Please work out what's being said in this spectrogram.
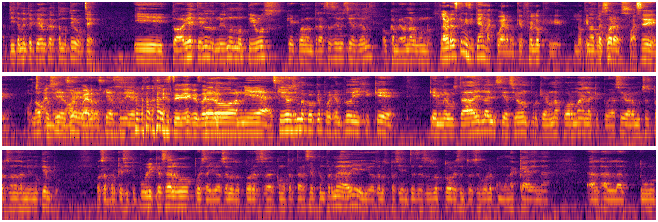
¿A ti también te pidieron carta motivo? Sí. ¿Y todavía tienes los mismos motivos que cuando entraste a hacer investigación o cambiaron algunos? La verdad es que ni siquiera me acuerdo qué fue lo que, lo que ¿No te acuerdas? Fue hace ocho no, pues años, sí, no me acuerdo. Es que ya estoy viejo. estoy viejo, exacto. Pero ni idea. Es que yo sí me acuerdo que, por ejemplo, dije que, que me gustaba ir la investigación porque era una forma en la que podías ayudar a muchas personas al mismo tiempo. O sea, porque si tú publicas algo, pues ayudas a los doctores a saber cómo tratar cierta enfermedad y ayudas a los pacientes de esos doctores, entonces se vuelve como una cadena al, al, tu,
